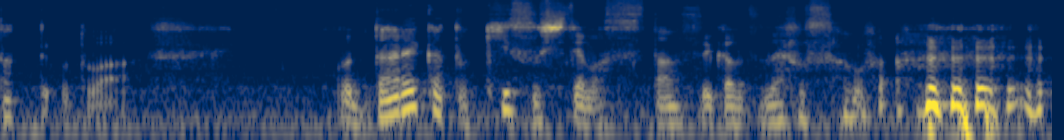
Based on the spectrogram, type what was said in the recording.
たってことは、これ誰かとキスしてます？炭水化物大王さんは。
